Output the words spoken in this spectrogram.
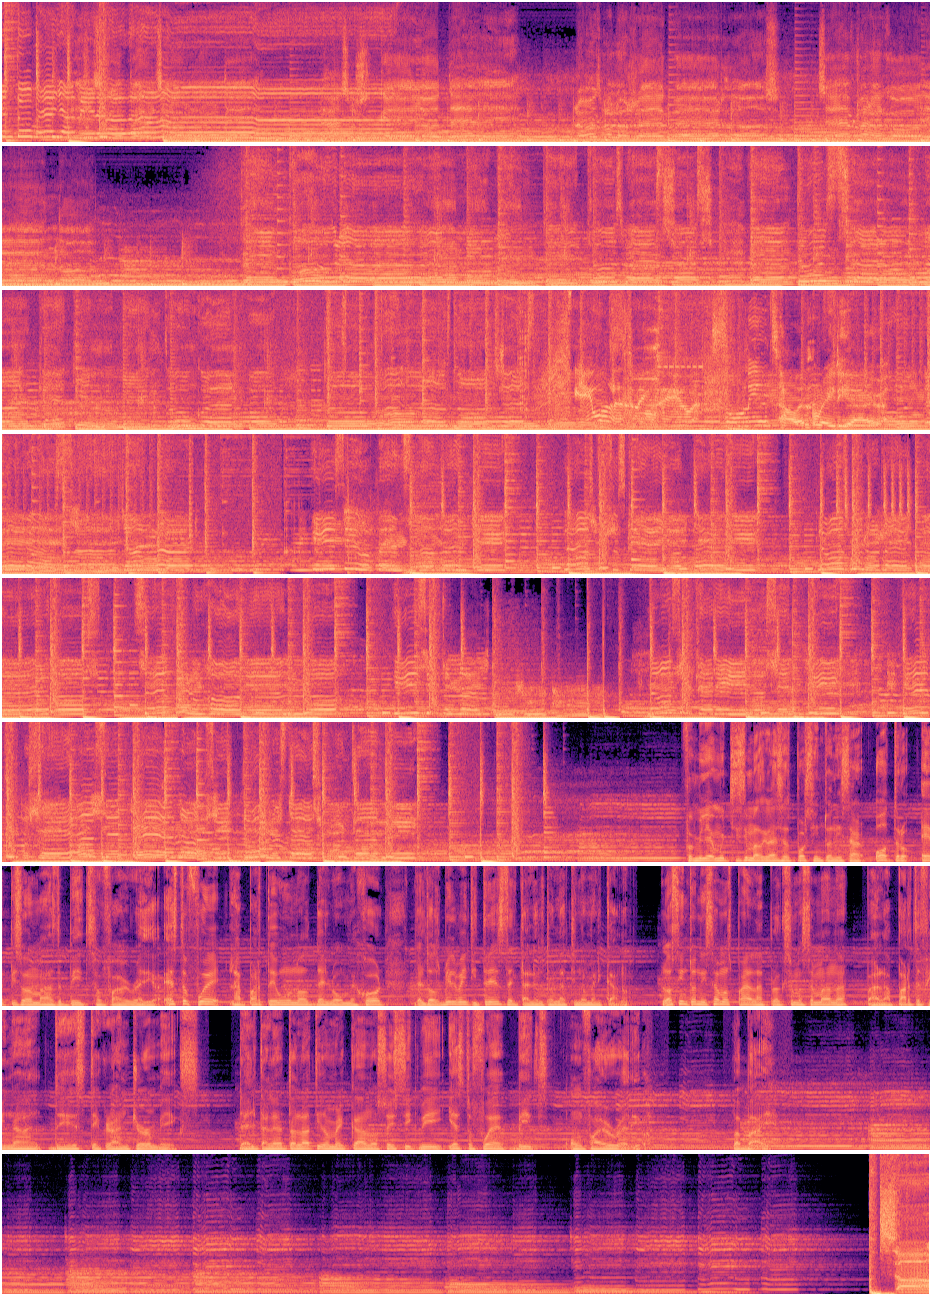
muchísimas gracias por sintonizar otro episodio más de Beats on Fire Radio. Esto fue la parte 1 de lo mejor del 2023 del talento latinoamericano. Lo sintonizamos para la próxima semana, para la parte final de este gran Germ Mix. Del talento latinoamericano, soy Sigby y esto fue Beats on Fire Radio. Bye bye.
